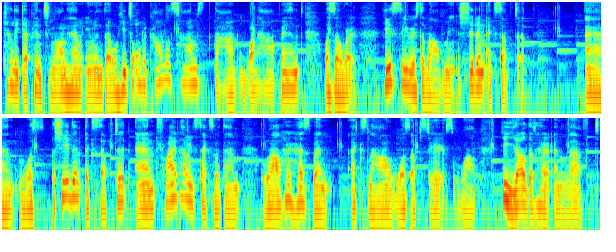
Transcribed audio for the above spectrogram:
Kelly kept hinting on him, even though he told her countless times that what happened was over. He's serious about me. She didn't accept it and was she didn't accept it and tried having sex with him while her husband ex now was upstairs wow he yelled at her and left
